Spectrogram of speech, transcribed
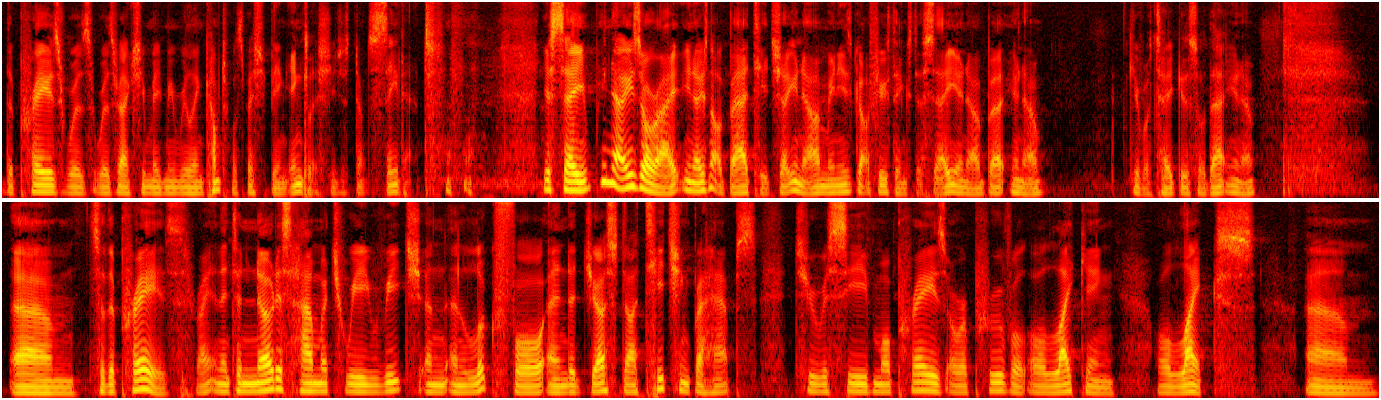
the praise was was actually made me really uncomfortable, especially being English. You just don't say that. you say, you know, he's all right. You know, he's not a bad teacher. You know, I mean, he's got a few things to say. You know, but you know, give or take this or that. You know. Um, so the praise, right? And then to notice how much we reach and, and look for and adjust our teaching perhaps to receive more praise or approval or liking or likes. Um,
